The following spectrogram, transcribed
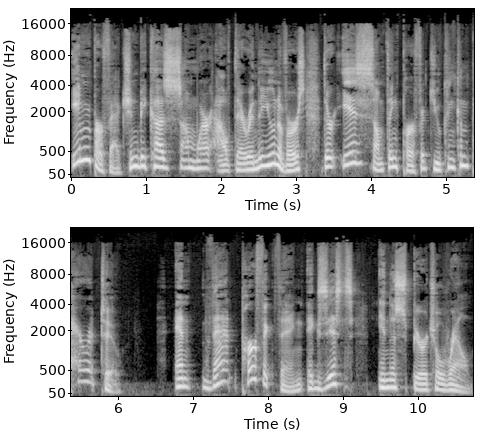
imperfection because somewhere out there in the universe there is something perfect you can compare it to. And that perfect thing exists in the spiritual realm.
